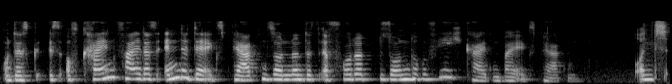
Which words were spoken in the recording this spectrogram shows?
Und das ist auf keinen Fall das Ende der Experten, sondern das erfordert besondere Fähigkeiten bei Experten. Und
